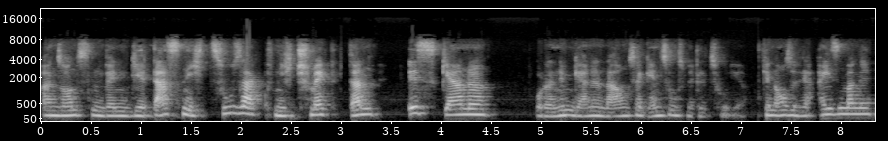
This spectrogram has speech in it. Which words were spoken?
Ansonsten, wenn dir das nicht zusagt, nicht schmeckt, dann isst gerne oder nimm gerne Nahrungsergänzungsmittel zu dir. Genauso der Eisenmangel.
